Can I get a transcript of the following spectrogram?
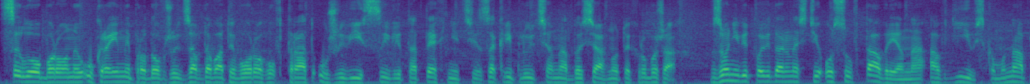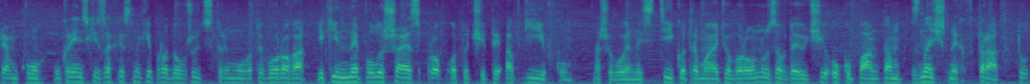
Сили оборони України продовжують завдавати ворогу втрат у живій силі та техніці, закріплюються на досягнутих рубежах. В зоні відповідальності ОСУ в Таврія на Авдіївському напрямку українські захисники продовжують стримувати ворога, який не полишає спроб оточити Авдіївку. Наші воїни стійко тримають оборону, завдаючи окупантам значних втрат. Тут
